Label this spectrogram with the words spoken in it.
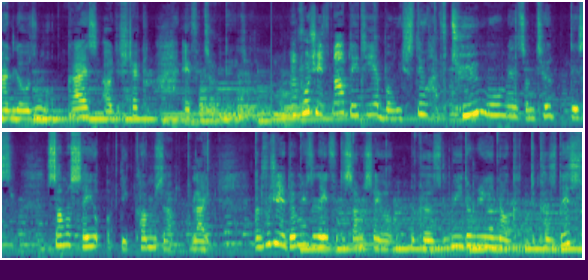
and loads more. Guys I'll just check if it's updated Unfortunately, it's not updated yet, but we still have two more minutes until this summer sale update comes out. Like, unfortunately, don't mean late for the summer sale because we don't really know. Because this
